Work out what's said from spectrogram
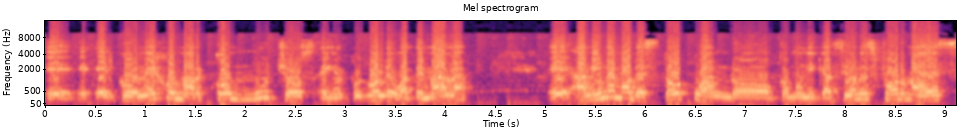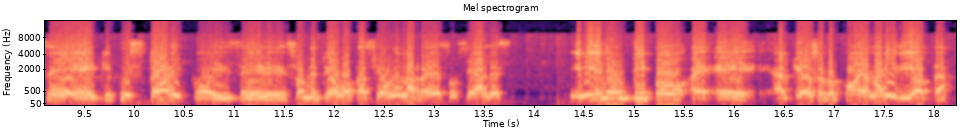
el Conejo marcó muchos en el fútbol de Guatemala. Eh, a mí me molestó cuando Comunicaciones forma ese equipo histórico y se sometió a votación en las redes sociales y viene un tipo eh, eh, al que yo solo puedo llamar idiota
